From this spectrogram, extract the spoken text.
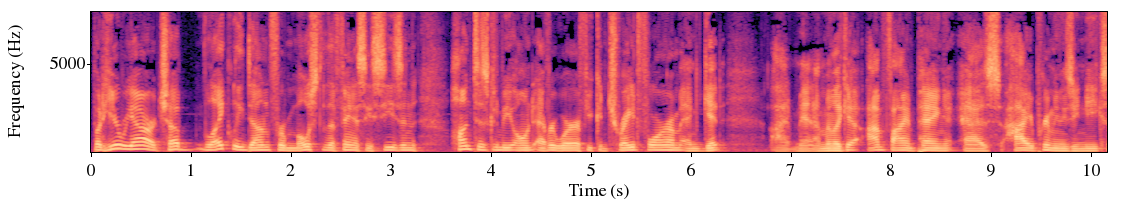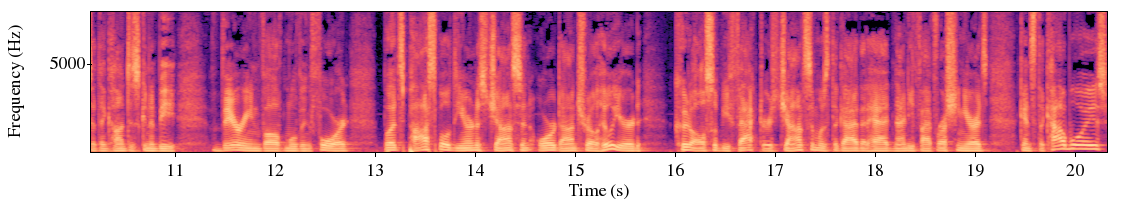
But here we are, Chubb likely done for most of the fantasy season. Hunt is going to be owned everywhere if you can trade for him and get I man, I mean, like I'm fine paying as high a premium as you need because I think Hunt is going to be very involved moving forward. But it's possible D'Ernest Johnson or Dontrell Hilliard could also be factors. Johnson was the guy that had 95 rushing yards against the Cowboys,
